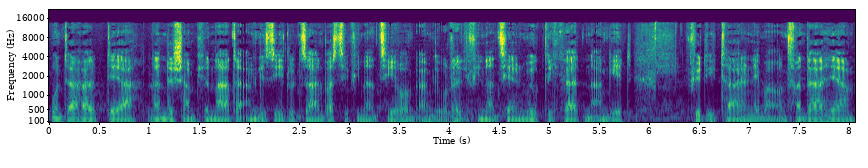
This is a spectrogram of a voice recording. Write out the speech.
unterhalb der Landeschampionate angesiedelt sein, was die Finanzierung angeht oder die finanziellen Möglichkeiten angeht für die Teilnehmer. Und von daher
